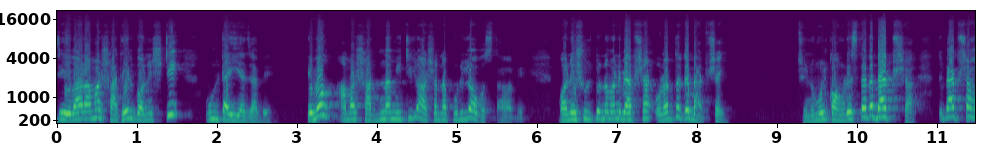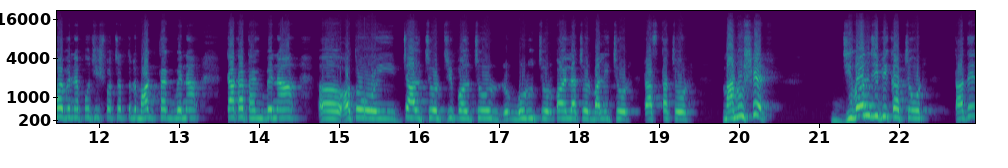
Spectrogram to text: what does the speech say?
যে এবার আমার সাধের গণেশটি উল্টাইয়া যাবে। এবং আমার সাধনা মিটিল আশা না পুরিল অবস্থা হবে। গণেশ উল্টোনো মানে ব্যবসা ওরা তো একটা ব্যবসায়ী। তৃণমূল কংগ্রেস তো একটা ব্যবসা। তো ব্যবসা হবে না, পঁচিশ পঁচাত্তর ভাগ থাকবে না, টাকা থাকবে না অত ওই চাল চোর, ত্রিপল চোর, গরু চোর, কয়লা চোর, বালি চোর, রাস্তা চোর, মানুষের জীবন জীবিকা চোর, তাদের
